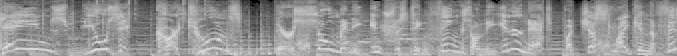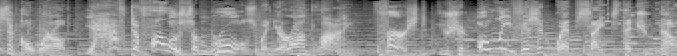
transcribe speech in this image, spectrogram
Games, music, cartoons. There are so many interesting things on the internet, but just like in the physical world, you have to follow some rules when you're online. First, you should only visit websites that you know.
